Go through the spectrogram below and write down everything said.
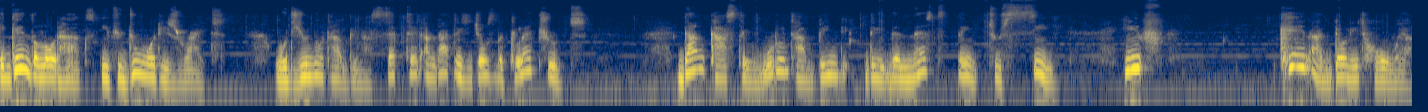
Again, the Lord asks, if you do what is right, would you not have been accepted? And that is just the clear truth. Downcasting wouldn't have been the, the, the next thing to see if Cain had done it all well,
